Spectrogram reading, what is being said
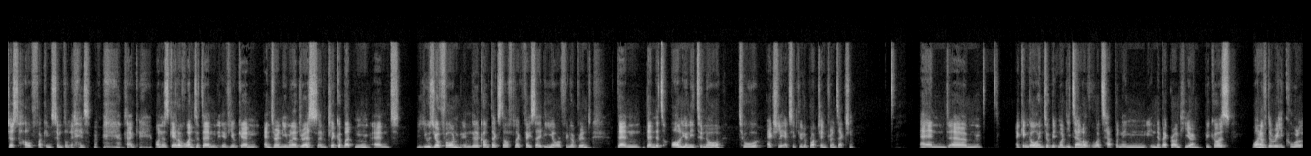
just how fucking simple it is. like on a scale of one to 10, if you can enter an email address and click a button and use your phone in the context of like Face ID or fingerprint, then then that's all you need to know to actually execute a blockchain transaction. And um, I can go into a bit more detail of what's happening in the background here, because one of the really cool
